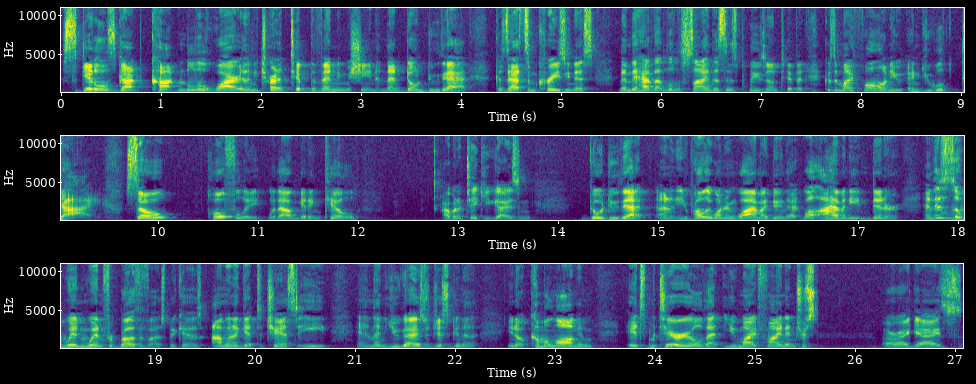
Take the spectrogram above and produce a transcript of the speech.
Skittles got caught in the little wire. Then you try to tip the vending machine, and then don't do that because that's some craziness. Then they have that little sign that says, please don't tip it because it might fall on you and you will die. So hopefully, without getting killed, I'm gonna take you guys and go do that. And you're probably wondering why am I doing that? Well, I haven't eaten dinner, and this is a win-win for both of us because I'm gonna get the chance to eat, and then you guys are just gonna, you know, come along and it's material that you might find interesting. All right, guys,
